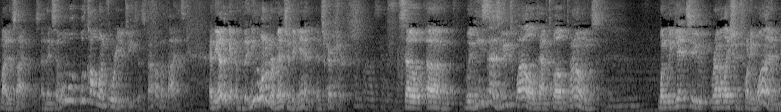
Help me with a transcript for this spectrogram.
my disciples. And they said, Well, we'll, call one for you, Jesus. Not about Matthias. And the other guy, neither one of them are mentioned again in Scripture. So um, when he says you 12 have 12 thrones, when we get to Revelation 21,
